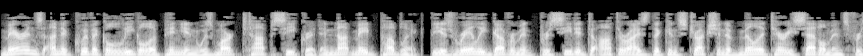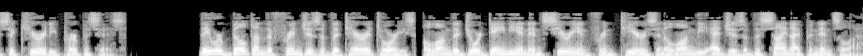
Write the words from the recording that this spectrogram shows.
Meron's unequivocal legal opinion was marked top secret and not made public. The Israeli government proceeded to authorize the construction of military settlements for security purposes. They were built on the fringes of the territories, along the Jordanian and Syrian frontiers and along the edges of the Sinai Peninsula.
